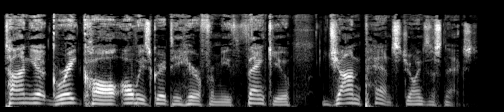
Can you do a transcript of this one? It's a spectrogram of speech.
Tanya, great call. Always great to hear from you. Thank you. John Pence joins us next.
